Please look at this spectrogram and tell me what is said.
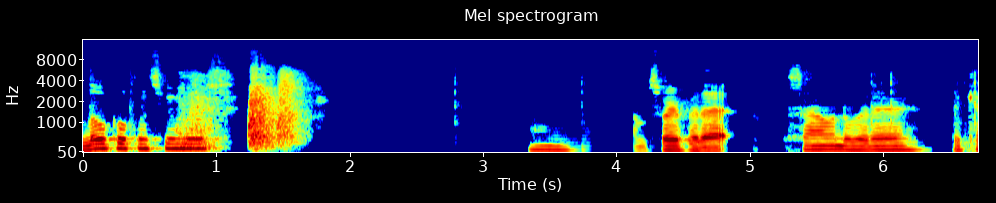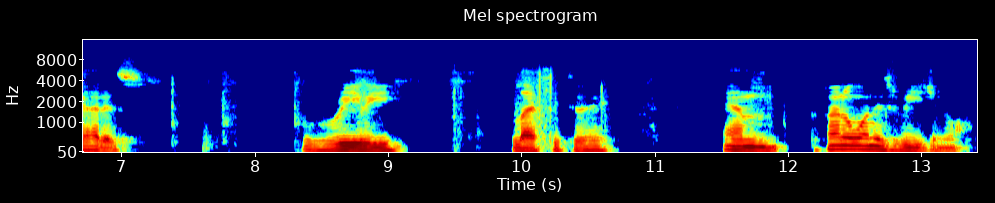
local consumers. Mm, I'm sorry for that sound over there. The cat is really lively today. And the final one is regional.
